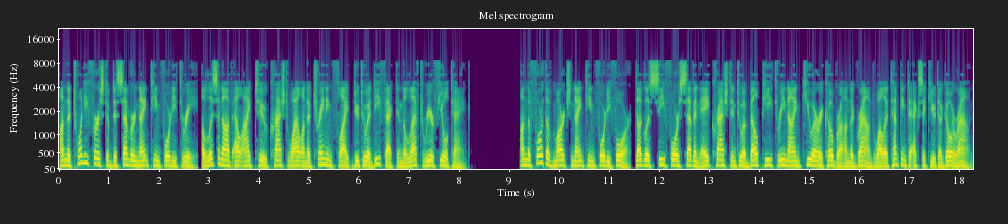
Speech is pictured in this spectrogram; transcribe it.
On 21 December 1943, a Lisunov Li-2 crashed while on a training flight due to a defect in the left rear fuel tank. On 4 March 1944, Douglas C-47A crashed into a Bell P-39Q Airacobra on the ground while attempting to execute a go-around.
